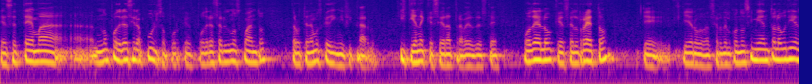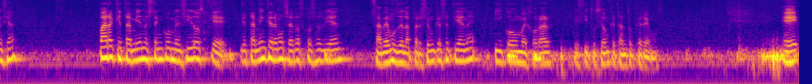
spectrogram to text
ese tema, ah, no podría decir a pulso, porque podría ser de unos cuantos, pero tenemos que dignificarlo. Y tiene que ser a través de este modelo, que es el reto que quiero hacer del conocimiento a la audiencia, para que también estén convencidos que también queremos hacer las cosas bien sabemos de la presión que se tiene y cómo mejorar la institución que tanto queremos. Eh,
